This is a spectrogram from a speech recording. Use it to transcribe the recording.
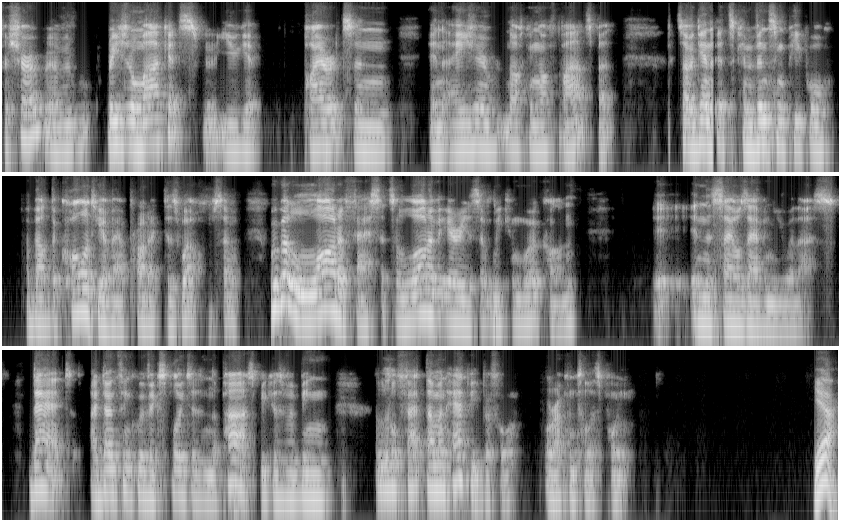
for sure. Uh, regional markets you get pirates in in asia knocking off parts but so again it's convincing people about the quality of our product as well so we've got a lot of facets a lot of areas that we can work on in the sales avenue with us. That I don't think we've exploited in the past because we've been a little fat, dumb, and happy before or up until this point. Yeah,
